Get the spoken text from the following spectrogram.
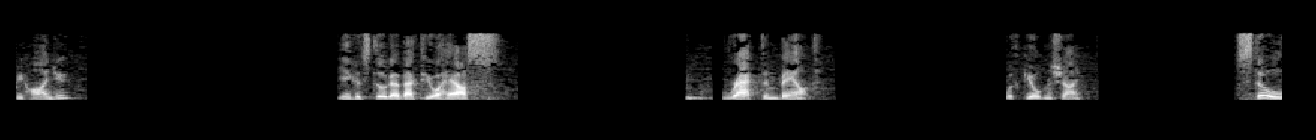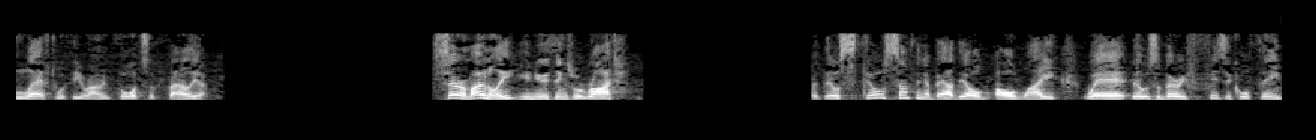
behind you, you could still go back to your house racked and bound with guilt and shame. Still left with your own thoughts of failure. Ceremonially, you knew things were right, but there was still something about the old, old way where there was a very physical thing.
